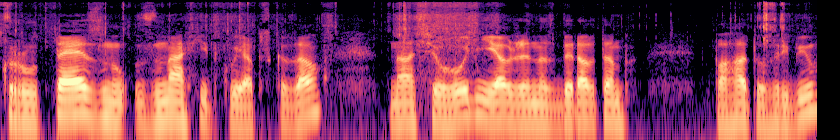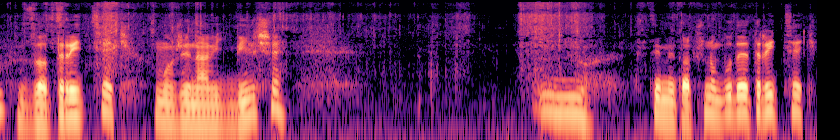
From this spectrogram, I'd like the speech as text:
крутезну знахідку, я б сказав. На сьогодні я вже назбирав там багато грибів, зо 30, може навіть більше. Ну, з цими точно буде 30.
